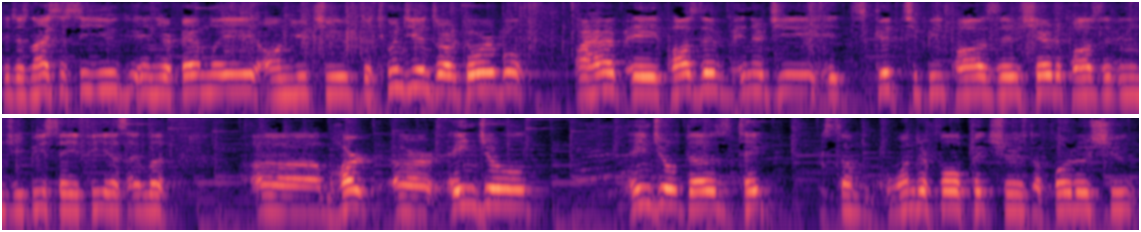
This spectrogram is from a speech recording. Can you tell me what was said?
It is nice to see you and your family on YouTube. The Twinsians are adorable. I have a positive energy. It's good to be positive. Share the positive energy. Be safe. P.S. I love um, heart or angel. Angel does take some wonderful pictures. The photo shoot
